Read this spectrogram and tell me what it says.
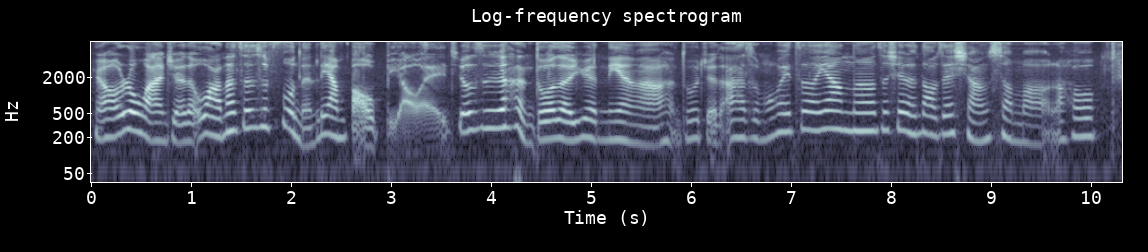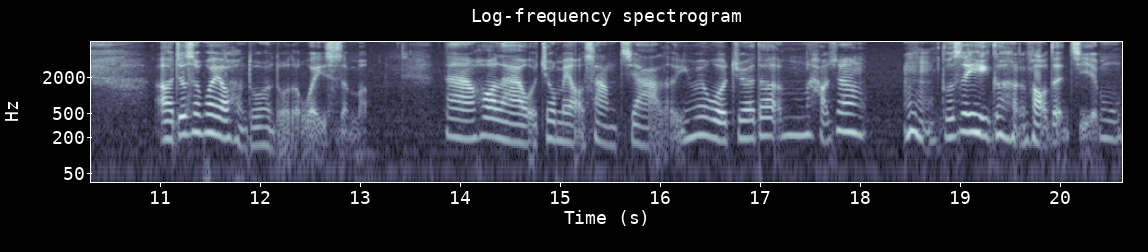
然后录完觉得，哇，那真是负能量爆表诶，就是很多的怨念啊，很多觉得啊，怎么会这样呢？这些人到底在想什么？然后，呃，就是会有很多很多的为什么。但后来我就没有上架了，因为我觉得，嗯，好像，不是一个很好的节目。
